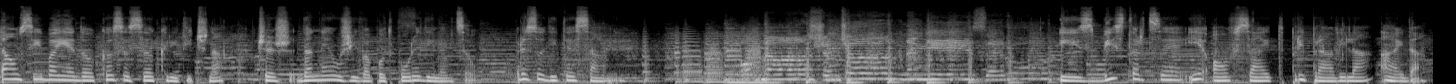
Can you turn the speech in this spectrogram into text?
Ta oseba je do KSS kritična, čež da ne uživa podpore delavcev. Presodite sami. Iz Bistrce je offside pripravila Aida.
